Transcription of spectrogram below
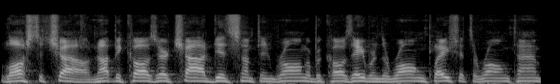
lost a child, not because their child did something wrong or because they were in the wrong place at the wrong time.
